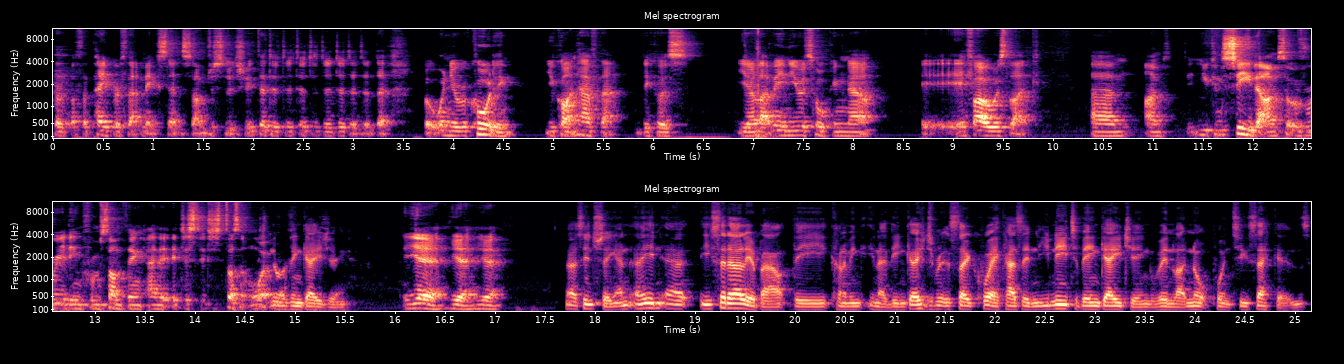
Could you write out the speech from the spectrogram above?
the, off the paper if that makes sense. So I'm just literally da, da, da, But when you're recording, you can't have that because you know, like me and you were talking now. If I was like, um, I'm, you can see that I'm sort of reading from something, and it, it just it just doesn't work. It's not as engaging. Yeah, yeah, yeah. That's interesting. And, and uh, you said earlier about the kind of, you know, the engagement is so quick, as in you need to be engaging within like 0.2 seconds.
